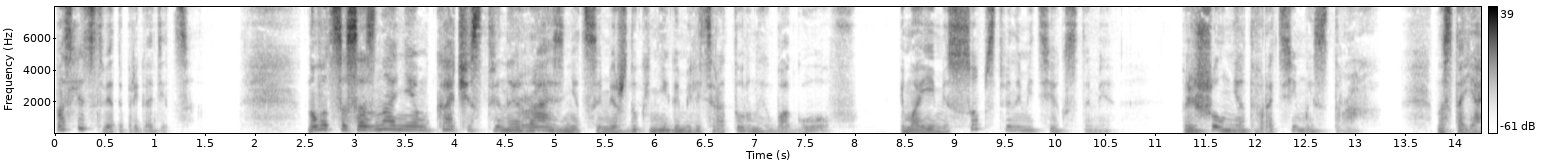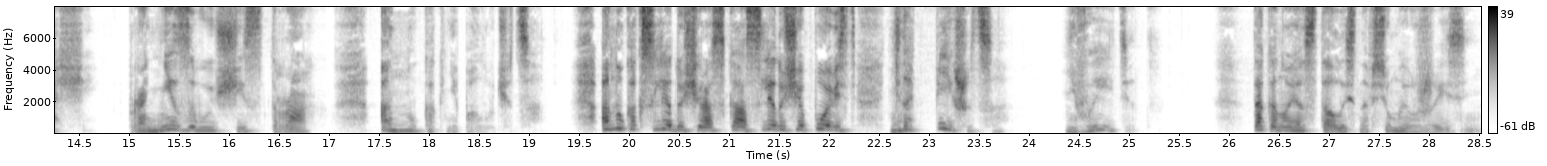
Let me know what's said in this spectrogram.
Впоследствии это пригодится. Но вот с осознанием качественной разницы между книгами литературных богов и моими собственными текстами пришел неотвратимый страх. Настоящий, пронизывающий страх. А ну как не получится. А ну как следующий рассказ, следующая повесть не напишется, не выйдет. Так оно и осталось на всю мою жизнь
